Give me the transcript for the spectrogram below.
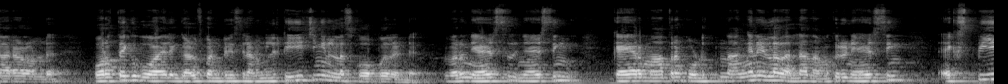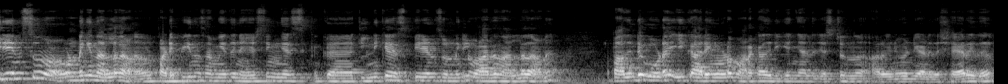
ധാരാളം ഉണ്ട്. പുറത്തേക്ക് പോയാലും ഗൾഫ് കൺട്രീസിലാണെങ്കിൽ ടീച്ചിങ്ങിനുള്ള സ്കോപ്പുകൾ ഉണ്ട്. വെറും നേഴ്സ് നേഴ്സിംഗ് കെയർ മാത്രം കൊടുക്കുന്ന അങ്ങനെയുള്ളതല്ല. നമുക്കൊരു നേഴ്സിംഗ് എക്സ്പീരിയൻസ് ഉണ്ടെങ്കിൽ നല്ലതാണ്. നമ്മൾ പഠിപ്പിക്കുന്ന സമയത്ത് നേഴ്സിംഗ് ക്ലിനിക്കൽ എക്സ്പീരിയൻസ് ഉണ്ടെങ്കിൽ വളരെ നല്ലതാണ്. അപ്പൊ അതിന്റെ കൂടെ ഈ കാര്യങ്ങളോട് മറക്കാതിരിക്കാൻ ഞാൻ ജസ്റ്റ് ഒന്ന് അറിവിന് വേണ്ടിയാണ് ഇത് ഷെയർ ചെയ്തത്.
